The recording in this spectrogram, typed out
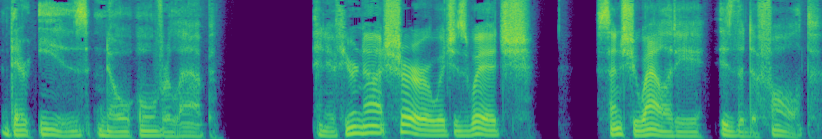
There is no overlap. And if you're not sure which is which, sensuality is the default.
